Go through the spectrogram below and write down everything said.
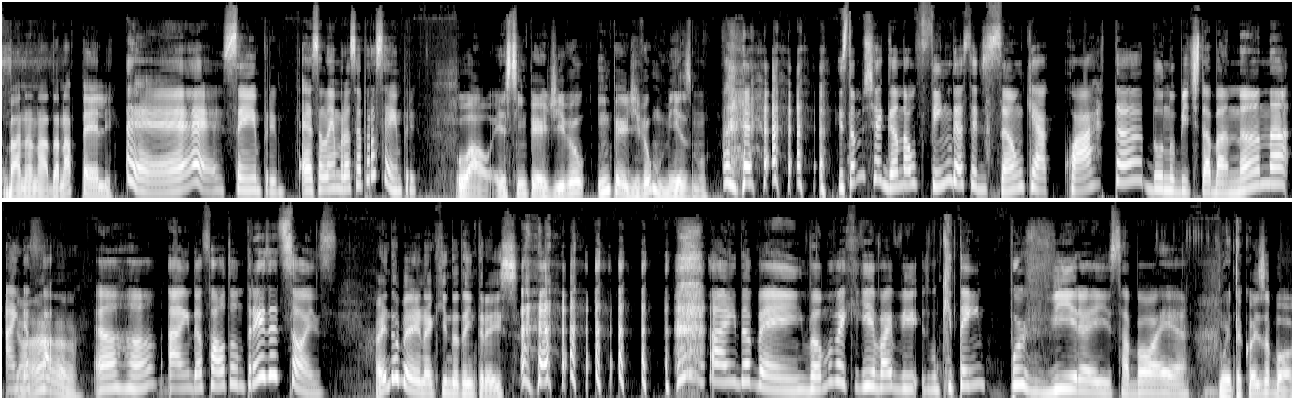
Bananada na pele. É, sempre. Essa lembrança é para sempre. Uau, esse imperdível, imperdível mesmo. Estamos chegando ao fim dessa edição, que é a quarta do No Beat da Banana. Ainda, fa uhum. ainda faltam três edições. Ainda bem, né? Que ainda tem três. ainda bem. Vamos ver o que, vai vir, o que tem por vir aí, Saboia. Muita coisa boa.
